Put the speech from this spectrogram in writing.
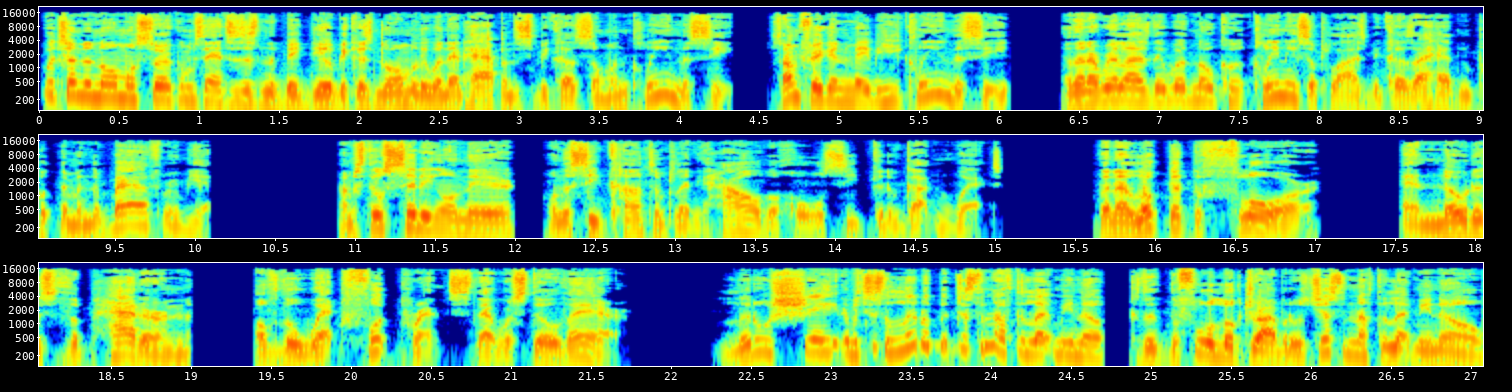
which under normal circumstances isn't a big deal because normally when that happens, it's because someone cleaned the seat. So I'm figuring maybe he cleaned the seat. And then I realized there were no cleaning supplies because I hadn't put them in the bathroom yet. I'm still sitting on there on the seat contemplating how the whole seat could have gotten wet. Then I looked at the floor and noticed the pattern of the wet footprints that were still there. Little shade, it was just a little bit, just enough to let me know, because the, the floor looked dry, but it was just enough to let me know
